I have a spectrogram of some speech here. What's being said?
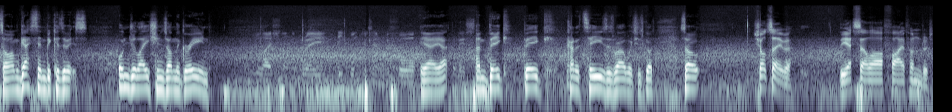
So I'm guessing because of its undulations on the green. Relation on the green, deep bunkers in before. Yeah, yeah. And big, big kind of tees as well, which is good. So, Shot saver, the SLR 500.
